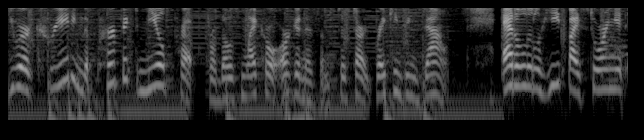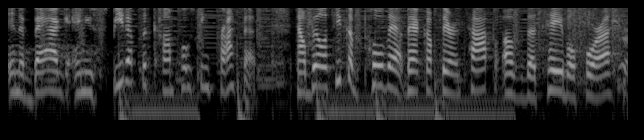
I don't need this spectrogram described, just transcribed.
you are creating the perfect meal prep for those microorganisms to start breaking things down. Add a little heat by storing it in a bag and you speed up the composting process. Now, Bill, if you could pull that back up there on top of the table for us.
